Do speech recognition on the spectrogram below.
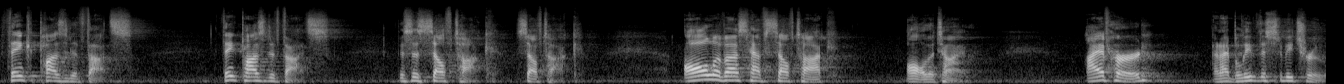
Think positive thoughts. Think positive thoughts. This is self talk, self talk. All of us have self talk all the time. I have heard, and I believe this to be true,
